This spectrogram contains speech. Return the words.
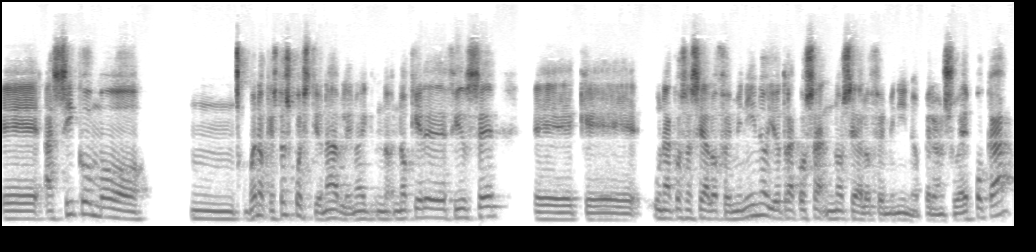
eh, así como, mm, bueno, que esto es cuestionable, no, no quiere decirse eh, que una cosa sea lo femenino y otra cosa no sea lo femenino, pero en su época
